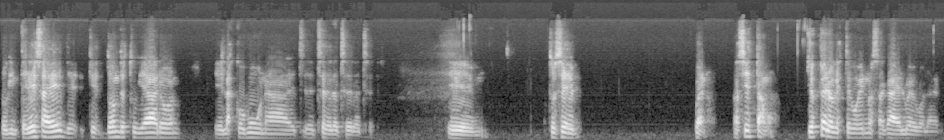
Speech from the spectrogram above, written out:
Lo que interesa es de- que, dónde estudiaron, eh, las comunas, et- etcétera, etcétera, etcétera. Eh, entonces, bueno, así estamos. Yo espero que este gobierno se acabe luego, la verdad.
